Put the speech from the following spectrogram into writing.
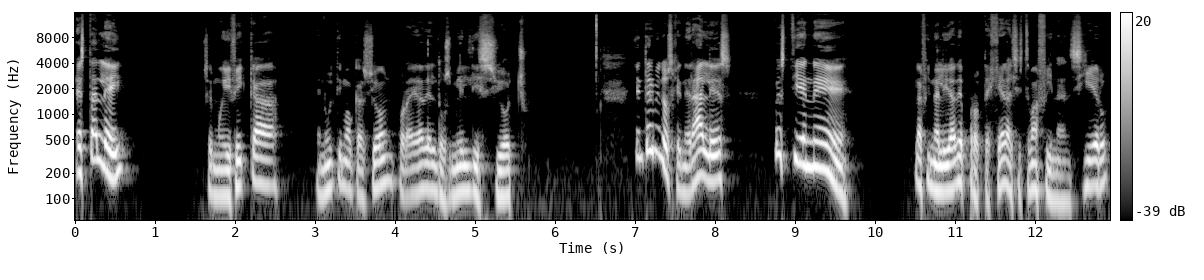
Esta ley se modifica en última ocasión por allá del 2018. Y en términos generales, pues tiene la finalidad de proteger al sistema financiero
